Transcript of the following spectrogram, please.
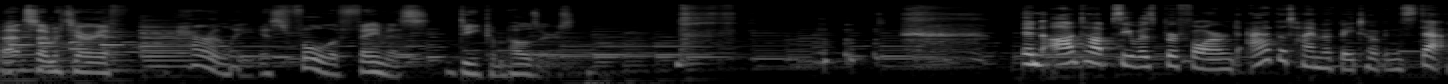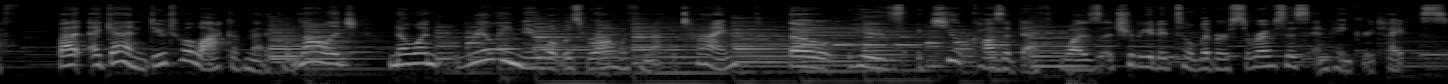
That cemetery apparently is full of famous decomposers. An autopsy was performed at the time of Beethoven's death, but again, due to a lack of medical knowledge, no one really knew what was wrong with him at the time, though his acute cause of death was attributed to liver cirrhosis and pancreatitis.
